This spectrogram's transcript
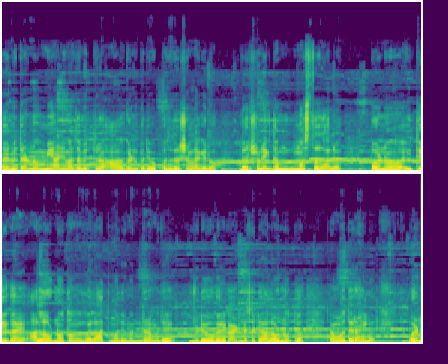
तर मित्रांनो मी आणि माझा मित्र आ, गणपती बाप्पाच्या दर्शनाला गेलो. दर्शन एकदम मस्त झालं. पण इथे काय अलाउड नव्हता मोबाईल आतमध्ये मंदिरामध्ये व्हिडिओ वगैरे काढण्यासाठी अलाउड नव्हतं त्यामुळे ते राहिलं. पण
